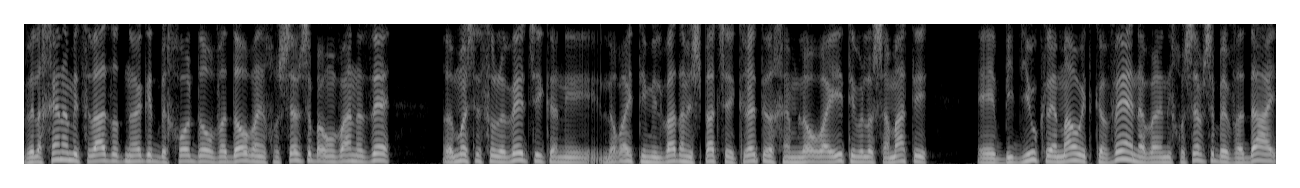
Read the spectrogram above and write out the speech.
ולכן המצווה הזאת נוהגת בכל דור ודור, ואני חושב שבמובן הזה, רב משה סולובייצ'יק, אני לא ראיתי מלבד המשפט שהקראתי לכם, לא ראיתי ולא שמעתי אה, בדיוק למה הוא התכוון, אבל אני חושב שבוודאי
